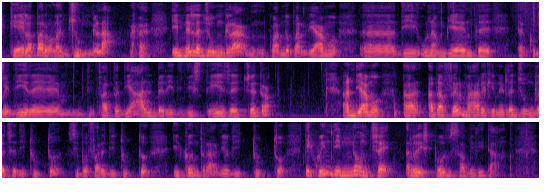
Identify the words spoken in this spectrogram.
che è la parola giungla. E nella giungla, quando parliamo eh, di un ambiente eh, come dire, fatta di alberi, di distese, eccetera, andiamo a, ad affermare che nella giungla c'è di tutto, si può fare di tutto, il contrario di tutto e quindi non c'è responsabilità.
